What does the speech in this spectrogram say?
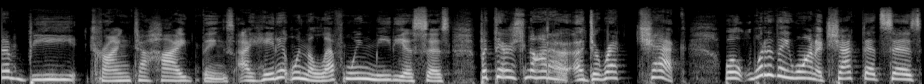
to be trying to hide things. I hate it when the left wing media says, but there's not a, a direct check. Well, what do they want? A check that says,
